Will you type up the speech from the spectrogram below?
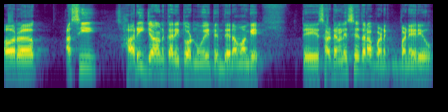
ਔਰ ਅਸੀਂ ਸਾਰੀ ਜਾਣਕਾਰੀ ਤੁਹਾਨੂੰ ਇਹ ਦਿੰਦੇ ਰਵਾਂਗੇ ਤੇ ਸਾਡੇ ਨਾਲ ਇਸੇ ਤਰ੍ਹਾਂ ਬਣ ਬਣੇ ਰਹੋ।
